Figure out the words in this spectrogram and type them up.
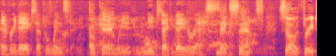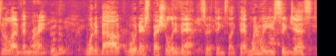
Every day except for Wednesday. Okay. Yeah, we, we need to take a day to rest. Makes sense. So three to eleven, right? Mm-hmm. What about when are special events or things like that? When would you suggest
